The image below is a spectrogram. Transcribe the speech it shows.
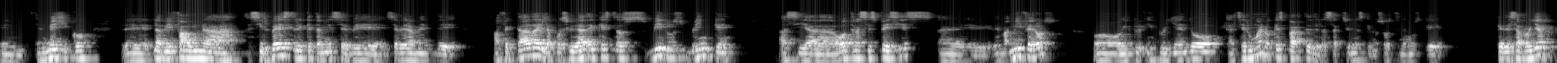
en, México. Eh, la bifauna silvestre, que también se ve severamente afectada, y la posibilidad de que estos virus brinquen hacia otras especies eh, de mamíferos, o incluyendo al ser humano, que es parte de las acciones que nosotros tenemos que, desarrollar.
